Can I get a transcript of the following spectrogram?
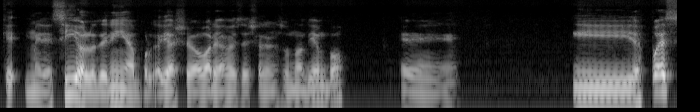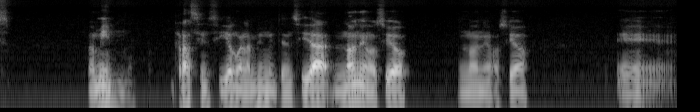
que merecido lo tenía porque había llegado varias veces ya en el segundo tiempo. Eh, y después, lo mismo. Racing siguió con la misma intensidad, no negoció, no negoció. Eh,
